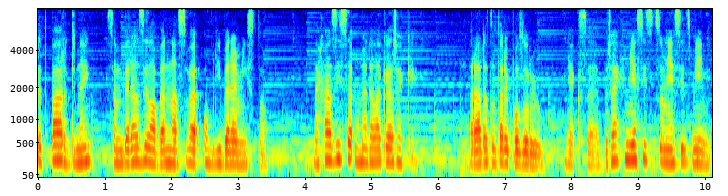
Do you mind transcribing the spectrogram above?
před pár dny jsem vyrazila ven na své oblíbené místo. Nachází se u nedaleké řeky. Ráda to tady pozoruju, jak se břeh měsíc co měsíc mění.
